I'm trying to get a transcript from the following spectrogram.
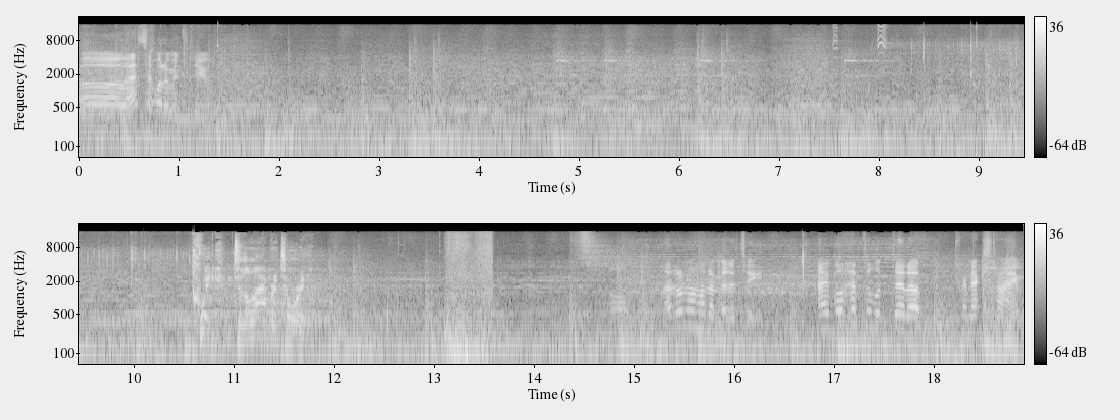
Uh, that's not what I meant to do. Quick, to the laboratory! Um, I don't know how to meditate. I will have to look that up for next time.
